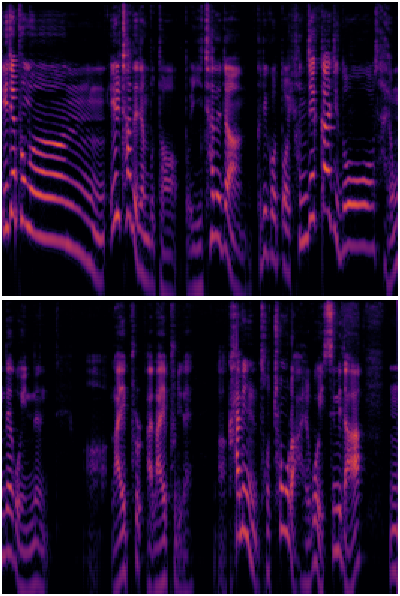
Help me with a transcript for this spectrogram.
이 제품은 1차 대전부터 또 2차 대전 그리고 또 현재까지도 사용되고 있는 어, 라이플, 아, 라이플이래. 어, 카빈 소총으로 알고 있습니다. 음,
